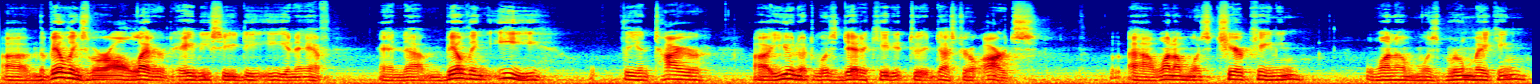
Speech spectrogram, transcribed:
uh, the buildings were all lettered A, B, C, D, E, and F. And um, building E, the entire uh, unit was dedicated to industrial arts. Uh, one of them was chair caning, one of them was broom making.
